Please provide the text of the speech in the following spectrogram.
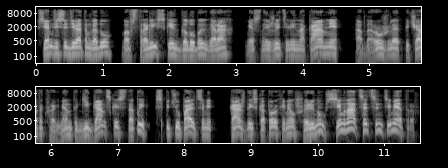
В 79 году в австралийских Голубых горах местные жители на камне обнаружили отпечаток фрагмента гигантской стопы с пятью пальцами каждый из которых имел ширину 17 сантиметров.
